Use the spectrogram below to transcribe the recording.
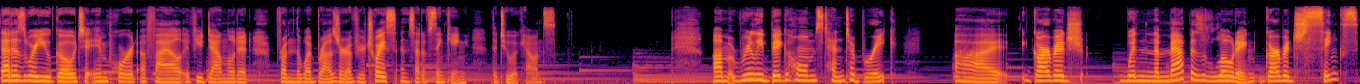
That is where you go to import a file if you download it from the web browser of your choice instead of syncing the two accounts. Um, really big homes tend to break. Uh, garbage, when the map is loading, garbage sinks.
